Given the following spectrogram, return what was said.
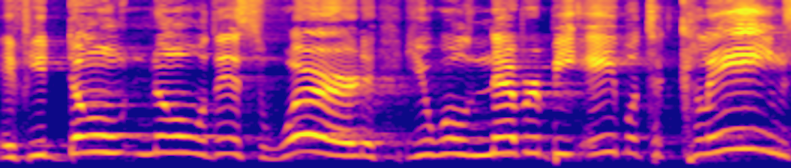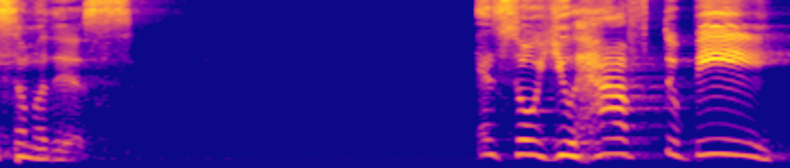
If you don't know this word, you will never be able to claim some of this. And so you have to be,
